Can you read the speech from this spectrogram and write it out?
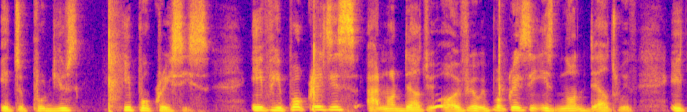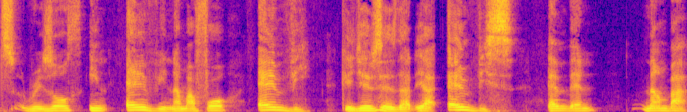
it will produce hypocrisies. If hypocrisies are not dealt with, or if hypocrisy is not dealt with, it results in envy. Number four, envy. James says that, yeah, envies. And then number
